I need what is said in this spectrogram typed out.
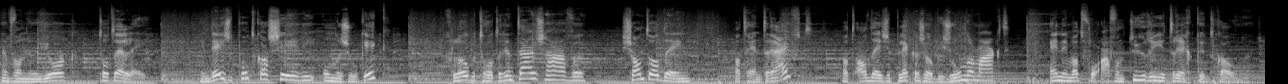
en van New York tot LA. In deze podcastserie onderzoek ik, globetrotter in Thuishaven, Chantal Deen, wat hen drijft, wat al deze plekken zo bijzonder maakt en in wat voor avonturen je terecht kunt komen.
